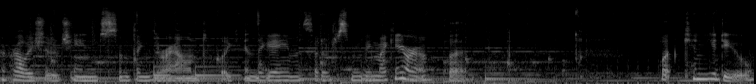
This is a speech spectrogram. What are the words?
I probably should have changed some things around, like in the game, instead of just moving my camera, but what can you do?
